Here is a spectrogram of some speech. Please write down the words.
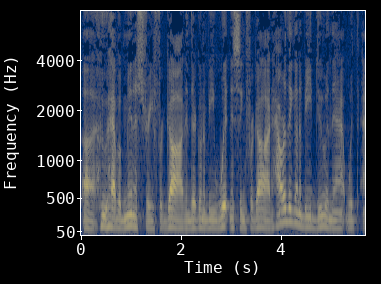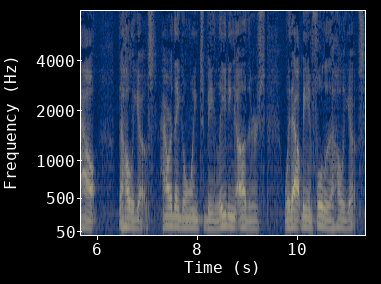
uh, who have a ministry for God and they're going to be witnessing for God, how are they going to be doing that without the Holy Ghost? How are they going to be leading others without being full of the Holy Ghost?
